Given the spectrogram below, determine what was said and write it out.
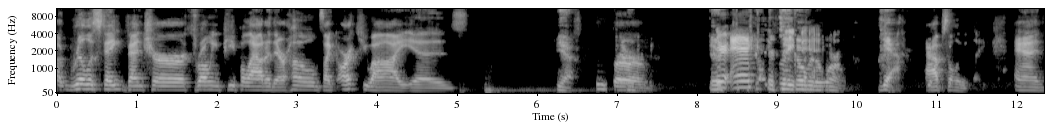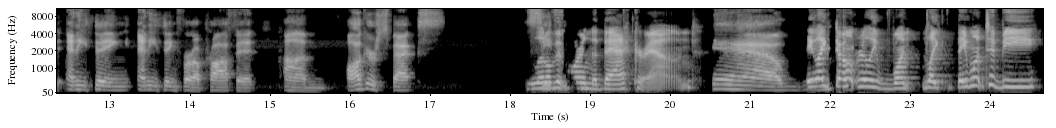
a real estate venture throwing people out of their homes like rqi is yeah super They're trying to actively take over the world Yeah, absolutely. And anything, anything for a profit. Um, Auger specs a little bit more in the background. Yeah. They like don't really want like they want to be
